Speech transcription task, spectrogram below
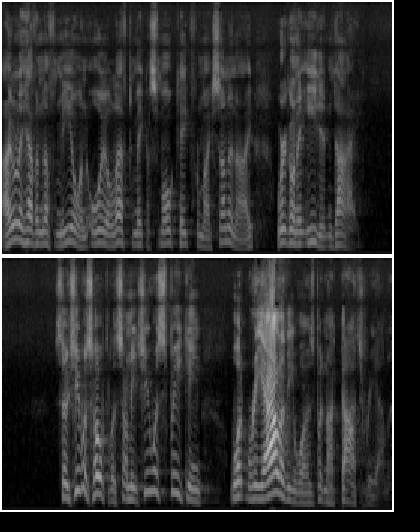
I only have enough meal and oil left to make a small cake for my son and I. We're going to eat it and die. So she was hopeless. I mean, she was speaking what reality was, but not God's reality.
